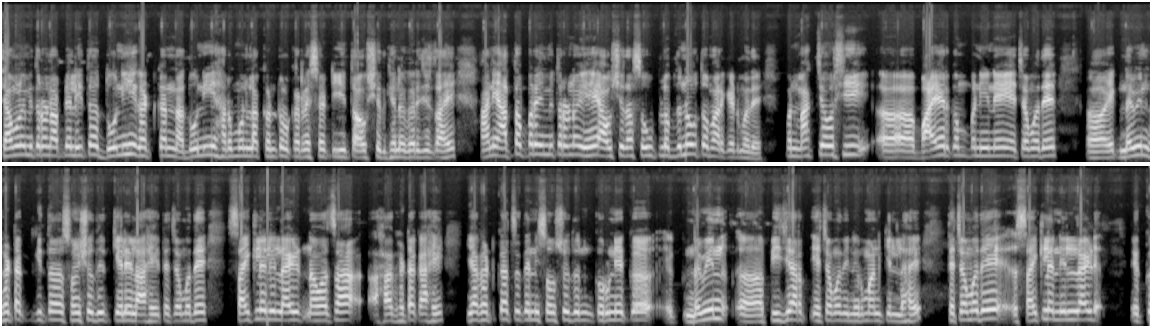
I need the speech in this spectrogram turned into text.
त्यामुळे मित्रांनो आपल्याला इथं दोन्ही घटकांना दोन्ही हार्मोनला कंट्रोल करण्यासाठी इथं औषध घेणं गरजेचं आहे. आणि आतापर्यंत मित्रांनो हे औषध असं उपलब्ध नव्हतं मार्केटमध्ये पण मागच्या वर्षी बायर कंपनीने याच्यामध्ये एक नवीन घटक इथं संशोधित केलेला आहे. त्याच्यामध्ये सायक्लेलिलाइड नावाचा हा घटक आहे. या घटकाचं त्यांनी संशोधन करून एक एक नवीन पी जी आर याच्यामध्ये निर्माण केलेलं आहे. त्याच्यामध्ये सायक्लेनिलाइड एक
